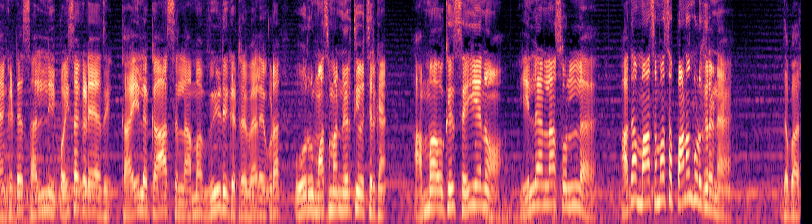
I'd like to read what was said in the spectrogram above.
என்கிட்ட சல்லி பைசா கிடையாது. கையில் காசு இல்லாமல் வீடு கட்டுற வேலையை கூட ஒரு மாதமாக நிறுத்தி வச்சுருக்கேன். அம்மாவுக்கு செய்யணும். இல்லைன்னா சொல்லல. அதான் மாசம் மாசம் பணம் கொடுக்குறேனே. இத பார்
